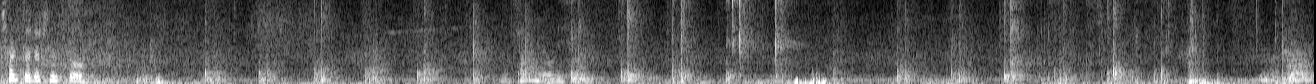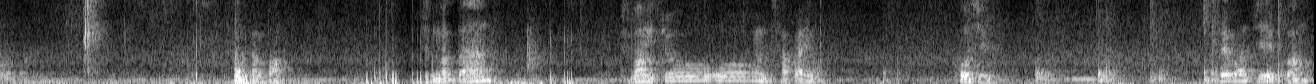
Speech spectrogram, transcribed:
철도죠 철도. 사람이 어디 있어? 양방 중간방 주방이 조금 작아요. 거실. 세 번째 방.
